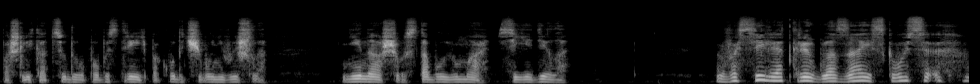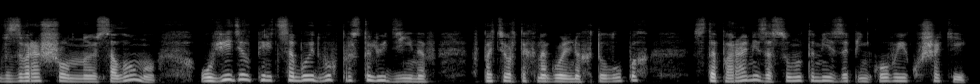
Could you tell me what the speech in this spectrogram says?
Пошли-ка отсюда побыстрей, покуда чего не вышло. Не нашего с тобой ума сие дело. Василий открыл глаза и сквозь э, взворошенную солому увидел перед собой двух простолюдинов в потертых нагольных тулупах с топорами, засунутыми за пеньковые кушаки.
